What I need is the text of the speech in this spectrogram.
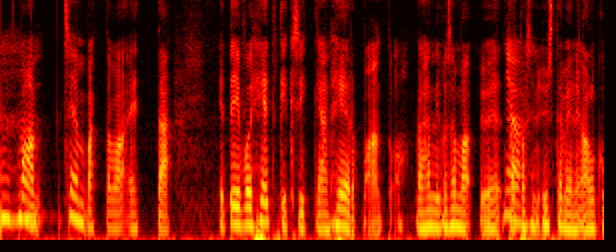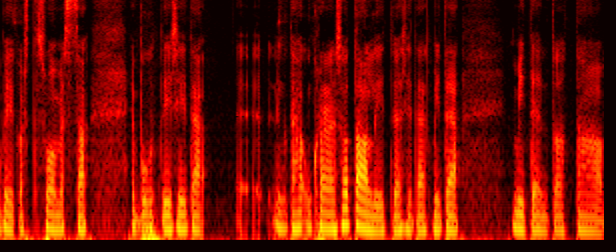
mm-hmm. vaan tsempattava, että et ei voi hetkeksikään herpaantua. Vähän niin kuin sama tapasin ystäväni alkuviikosta Suomessa ja puhuttiin siitä eh, niin kuin tähän Ukrainan sotaan liittyen sitä, että mitä, miten tota,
